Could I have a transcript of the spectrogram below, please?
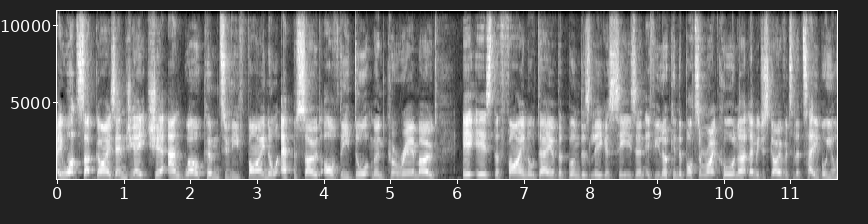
Hey, what's up guys? MGH here and welcome to the final episode of the Dortmund career mode. It is the final day of the Bundesliga season. If you look in the bottom right corner, let me just go over to the table, you'll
